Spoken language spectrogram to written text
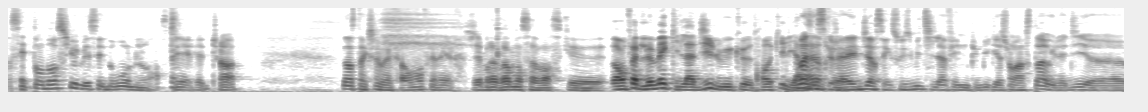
C'est tendancieux, mais c'est drôle, genre. Tu vois. Non, cette action m'a vraiment fait rire. J'aimerais vraiment savoir ce que. En fait, le mec, il a dit, lui, que tranquille, il y a Ouais, rien. c'est ce que j'allais dire, c'est que Swissmith, il a fait une publication Insta où il a dit euh,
